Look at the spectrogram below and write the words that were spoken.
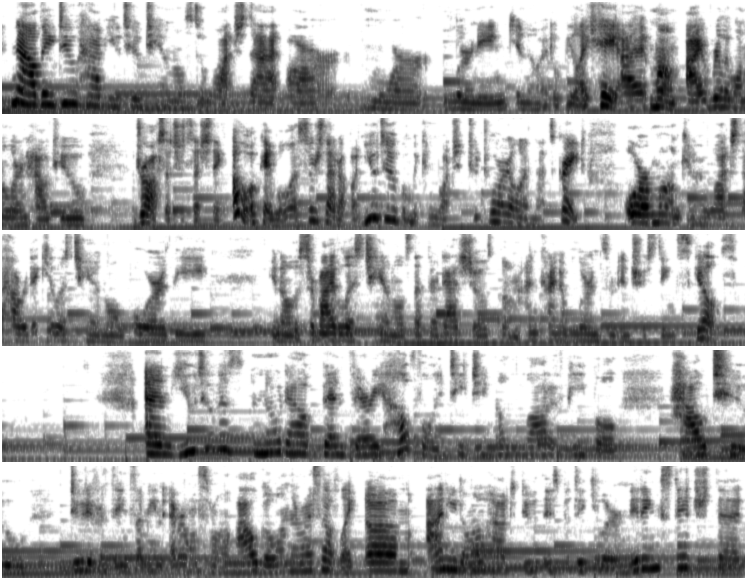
Now, they do have YouTube channels to watch that are more learning. You know, it'll be like, hey, I, mom, I really want to learn how to draw such and such thing. Oh, okay, well, let's search that up on YouTube and we can watch a tutorial, and that's great. Or, mom, can I watch the How Ridiculous channel or the, you know, the survivalist channels that their dad shows them and kind of learn some interesting skills? And YouTube has no doubt been very helpful in teaching a lot of people how to do different things. I mean, every once in a while I'll go on there myself, like, um, I need to know how to do this particular knitting stitch that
